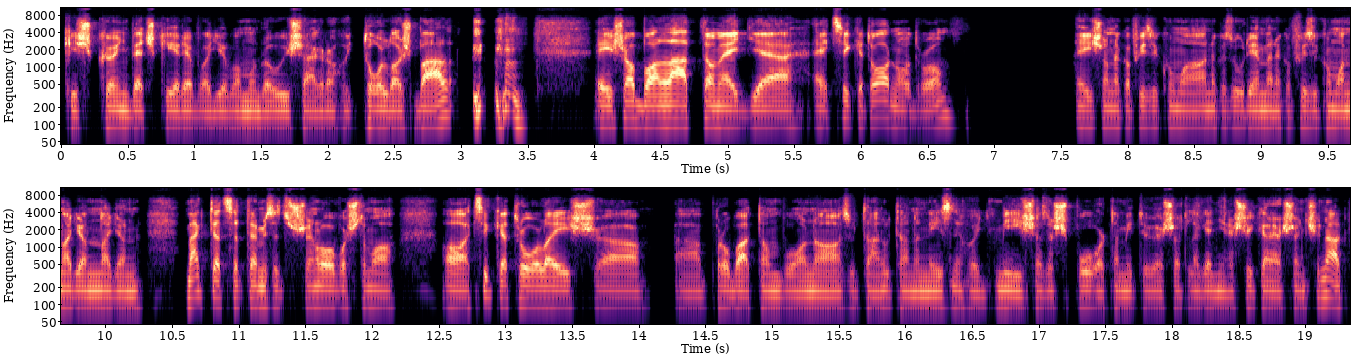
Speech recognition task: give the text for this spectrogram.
kis könyvecskére, vagy jobban mondva újságra, hogy Tollasbál, és abban láttam egy, egy cikket Arnoldról, és annak a fizikuma, annak az úriembernek a fizikuma nagyon-nagyon megtetszett. Természetesen olvastam a, a cikket róla, és uh, uh, próbáltam volna azután utána nézni, hogy mi is ez a sport, amit ő esetleg ennyire sikeresen csinált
